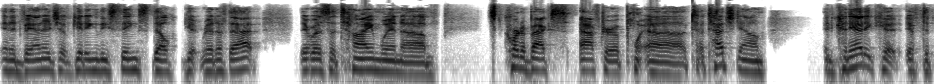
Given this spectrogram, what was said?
and advantage of getting these things, they'll get rid of that. There was a time when um, quarterbacks after a, point, uh, a touchdown in Connecticut, if the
